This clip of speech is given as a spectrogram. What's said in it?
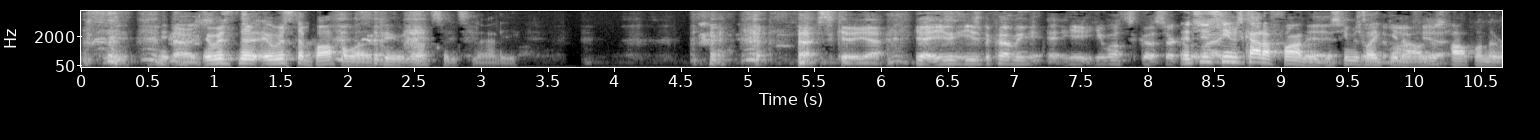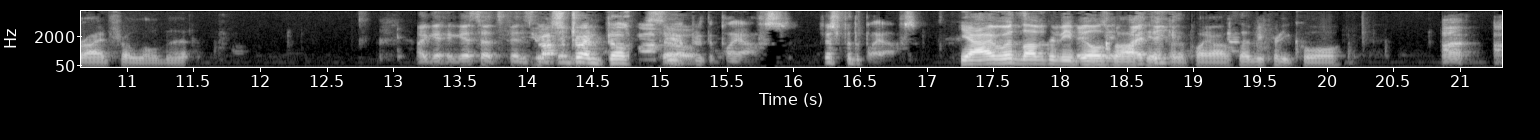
just joking. No, it was the it was the Buffalo too, not Cincinnati. no, just kidding. Yeah, yeah. He's, he's becoming. He, he wants to go circle. It the just seems kind of fun. It just seems like you know, I'll just hop on the ride for a little bit. I guess, I guess that's Finn's. You also thinking. joined Bill's Mafia So- for the playoffs, just for the playoffs. Yeah, I would love to be Bill's it- Mafia think- for the playoffs. That'd be pretty cool. I, I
